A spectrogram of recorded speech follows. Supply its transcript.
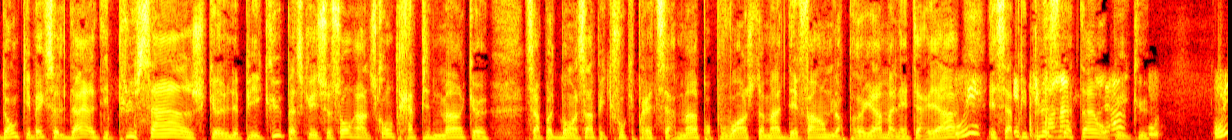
donc Québec solidaire était plus sage que le PQ parce qu'ils se sont rendus compte rapidement que ça n'a pas de bon sens et qu'il faut qu'ils prêtent serment pour pouvoir justement défendre leur programme à l'intérieur. Oui. Et ça a pris plus de temps au PQ. Oui.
